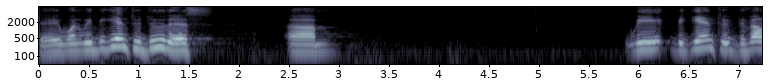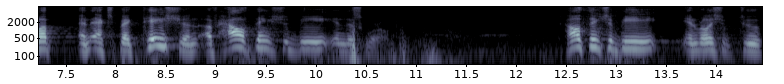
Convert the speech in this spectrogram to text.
Okay, when we begin to do this, um, we begin to develop an expectation of how things should be in this world. How things should be in relation to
